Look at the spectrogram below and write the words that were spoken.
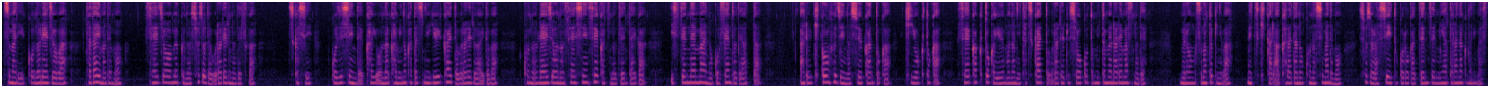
つまりこの霊場はただいまでも正常無垢の処女でおられるのですがしかしご自身でかような髪の形に言い換えておられる間はこの霊場の精神生活の全体が1000年前のご先祖であったある既婚婦人の習慣とか記憶とか性格とかいうものに立ち返っておられる証拠と認められますので無論その時には目つきから体のこなしまでも処女らしいところが全然見当たらなくなります。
